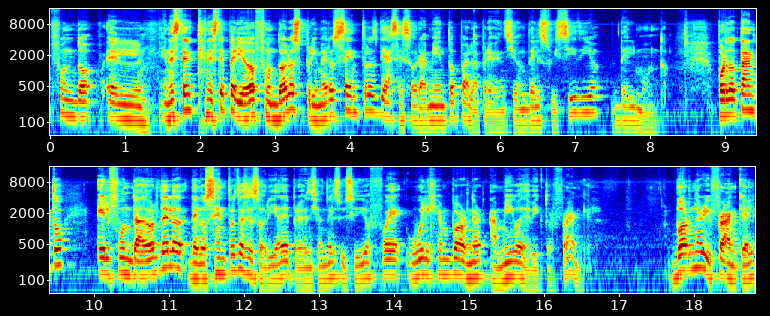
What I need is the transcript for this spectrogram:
fundó, el, en, este, en este periodo fundó los primeros centros de asesoramiento para la prevención del suicidio del mundo. Por lo tanto, el fundador de, de los centros de asesoría de prevención del suicidio fue Wilhelm Borner, amigo de Víctor Frankl. Borner y Frankl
